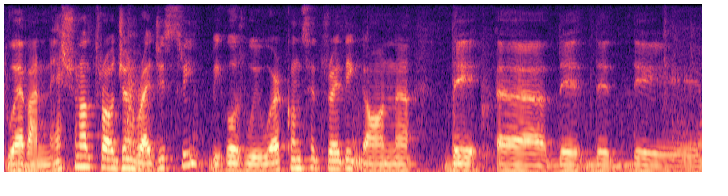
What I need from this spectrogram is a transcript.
to have a national Trojan registry because we were concentrating on the, the, the, the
